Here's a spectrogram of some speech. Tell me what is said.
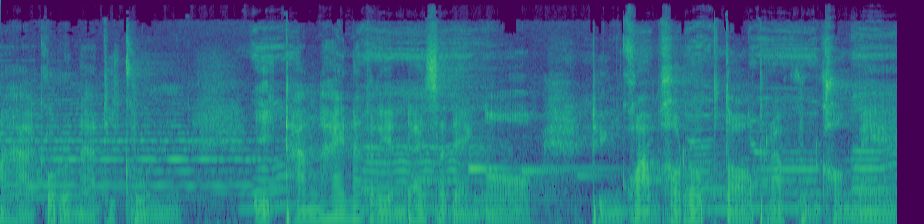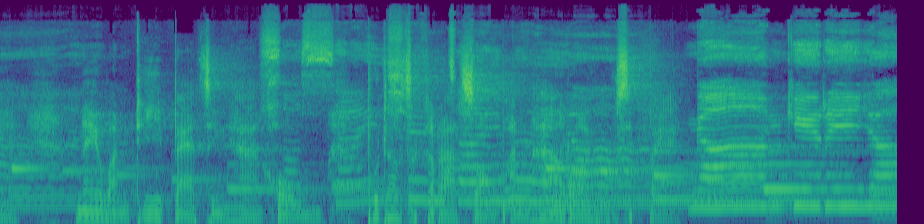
มหากรุณาธิคุณ อีกทั้งให้นักเรียนได้แสดงออกถึง ความเคารพต่อพระคุณของแม่ ในวันที่ 8 สิงหาคม พุทธศักราช 2568 งามกิริยา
